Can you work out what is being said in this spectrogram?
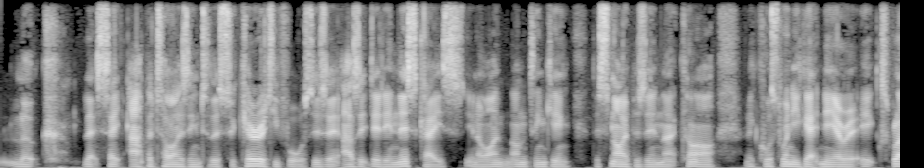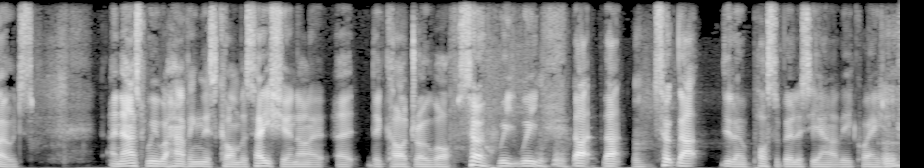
look, let's say, appetizing to the security forces, as it did in this case. You know, I'm, I'm thinking the sniper's in that car, and of course, when you get near it, it explodes. And as we were having this conversation, I, uh, the car drove off. So we, we that that took that you know possibility out of the equation.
